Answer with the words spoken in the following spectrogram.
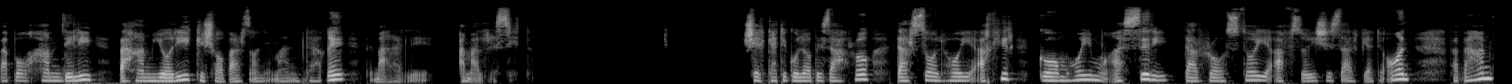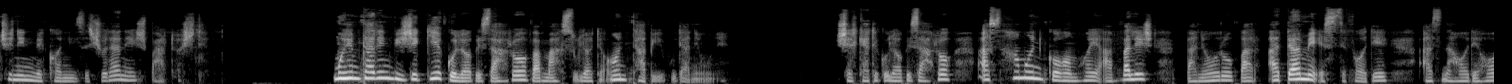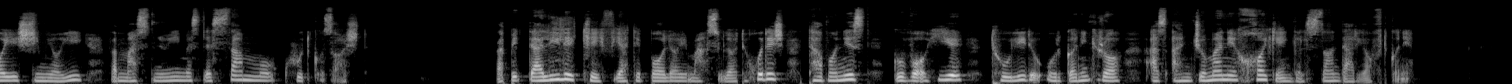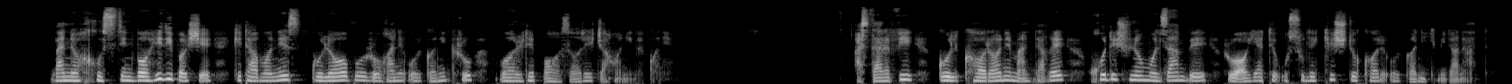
و با همدلی و همیاری کشاورزان منطقه به مرحله عمل رسید. شرکت گلاب زهرا در سالهای اخیر گامهای مؤثری در راستای افزایش ظرفیت آن و به همچنین مکانیزه شدنش برداشته. مهمترین ویژگی گلاب زهرا و محصولات آن طبیعی بودن اونه. شرکت گلاب زهرا از همان گام های اولش بنا رو بر عدم استفاده از نهاده های شیمیایی و مصنوعی مثل سم و کود گذاشت. و به دلیل کیفیت بالای محصولات خودش توانست گواهی تولید ارگانیک را از انجمن خاک انگلستان دریافت کنه. و نخستین واحدی باشه که توانست گلاب و روغن ارگانیک رو وارد بازار جهانی بکنه. از طرفی گلکاران منطقه خودشونو ملزم به رعایت اصول کشت و کار ارگانیک می‌دانند.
